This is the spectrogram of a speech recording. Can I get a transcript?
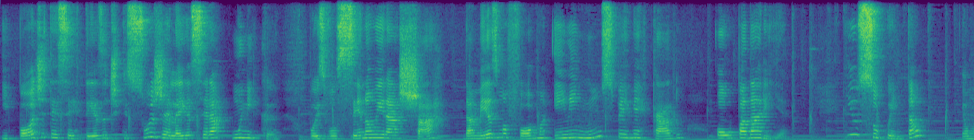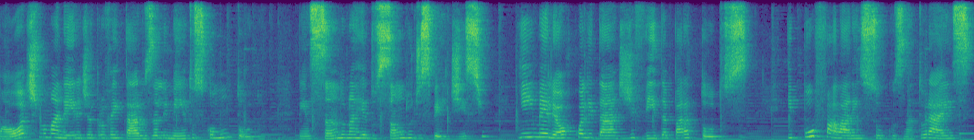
e pode ter certeza de que sua geleia será única, pois você não irá achar da mesma forma em nenhum supermercado ou padaria. E o suco então? É uma ótima maneira de aproveitar os alimentos como um todo, pensando na redução do desperdício e em melhor qualidade de vida para todos. E por falar em sucos naturais,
